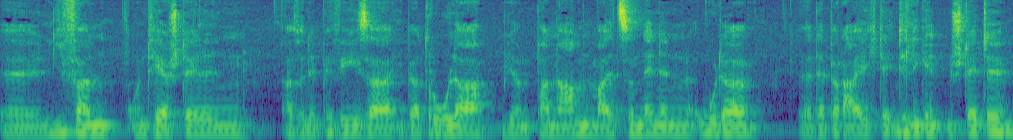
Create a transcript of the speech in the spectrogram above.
äh, liefern und herstellen. Also eine Bewesa, Iberdrola, hier ein paar Namen mal zu nennen. Oder äh, der Bereich der intelligenten Städte,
